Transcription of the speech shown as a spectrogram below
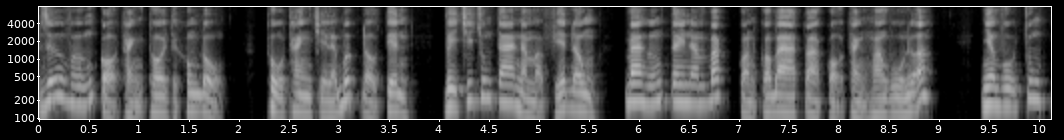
giữ vững cổ thành thôi thì không đủ. Thủ thành chỉ là bước đầu tiên. Vị trí chúng ta nằm ở phía đông, ba hướng tây nam bắc còn có ba tòa cổ thành hoang vu nữa. Nhiệm vụ trung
